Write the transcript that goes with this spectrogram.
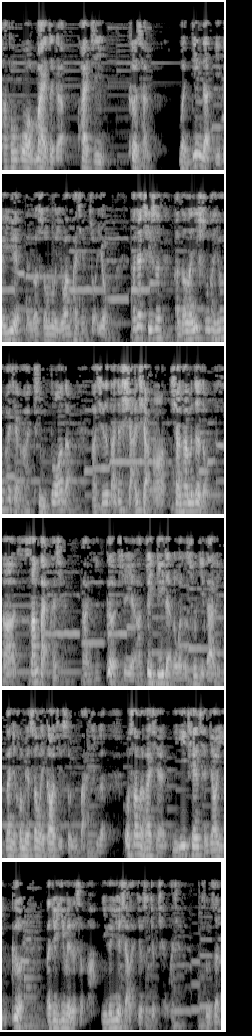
他通过卖这个。会计课程稳定的一个月能够收入一万块钱左右。大家其实很多人一说到一万块钱啊，挺多的啊。其实大家想想啊，像他们这种啊，三百块钱啊一个学员啊，最低的如果是初级代理，那你后面升为高级是五百，是不是？如果三百块钱，你一天成交一个，那就意味着什么？一个月下来就是九千块钱，是不是？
